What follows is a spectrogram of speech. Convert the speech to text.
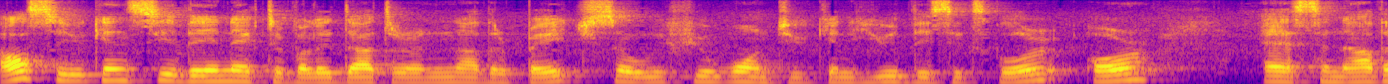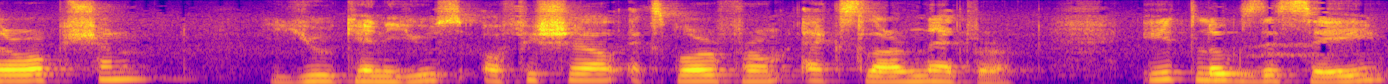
Also you can see the inactive validator on another page, so if you want you can use this Explorer or as another option you can use official Explorer from Axelar network. It looks the same,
